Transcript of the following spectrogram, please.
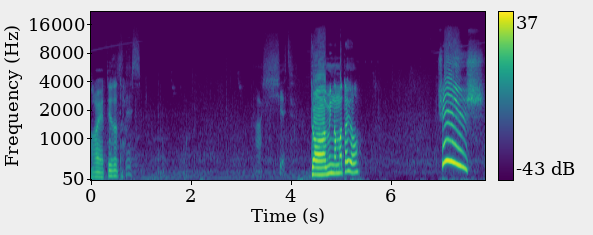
Okay, dito. This? Ah, shit. Daming namatay oh. Sheesh!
